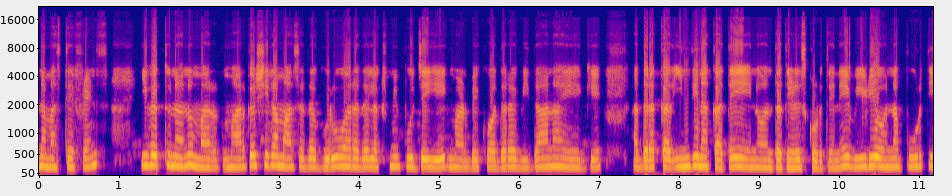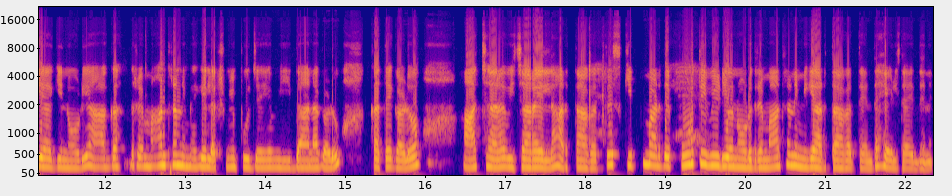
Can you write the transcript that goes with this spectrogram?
ನಮಸ್ತೆ ಫ್ರೆಂಡ್ಸ್. ಇವತ್ತು ನಾನು ಮಾರ್, ಮಾರ್ಗಶಿರ ಮಾಸದ ಗುರುವಾರದ ಲಕ್ಷ್ಮೀ ಪೂಜೆ ಹೇಗೆ ಮಾಡಬೇಕು, ಅದರ ವಿಧಾನ ಹೇಗೆ, ಅದರ ಕ, ಇಂದಿನ ಕತೆ ಏನು ಅಂತ ತಿಳಿಸ್ಕೊಡ್ತೇನೆ. ವಿಡಿಯೋವನ್ನು ಪೂರ್ತಿಯಾಗಿ ನೋಡಿ. ಹಾಗಾದರೆ ಮಾತ್ರ ನಿಮಗೆ ಲಕ್ಷ್ಮೀ ಪೂಜೆಯ ವಿಧಾನಗಳು ಕತೆಗಳು ಆಚಾರ, ವಿಚಾರ ಎಲ್ಲ ಅರ್ಥ ಆಗುತ್ತೆ. ಸ್ಕಿಪ್ ಮಾಡದೆ ಪೂರ್ತಿ ವಿಡಿಯೋ ನೋಡಿದ್ರೆ ಮಾತ್ರ ನಿಮಗೆ ಅರ್ಥ ಆಗುತ್ತೆ ಅಂತ ಹೇಳ್ತಾ ಇದ್ದೇನೆ.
